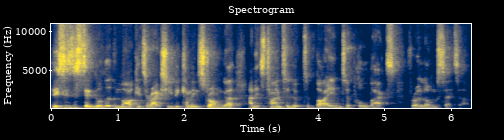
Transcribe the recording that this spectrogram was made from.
this is a signal that the markets are actually becoming stronger and it's time to look to buy into pullbacks for a long setup.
